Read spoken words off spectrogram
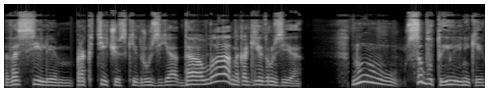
Василием практически друзья... Да ладно, какие друзья? Ну, собутыльники.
